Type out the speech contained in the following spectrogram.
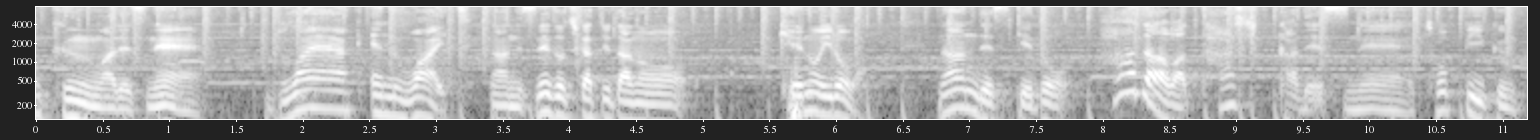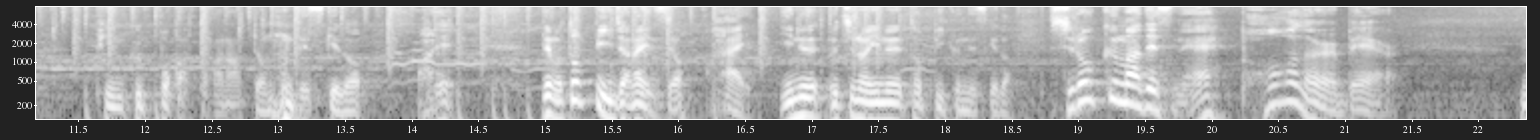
ーくんはですね black and white なんですねどっちかっていうとあの毛の色はなんですけど肌は確かですねトッピーくんピンクっぽかったかなって思うんですけどあれ？でもトッピーじゃないですよ。はい。犬うちの犬トッピーくんですけど白クマですね。ポーラーベアう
